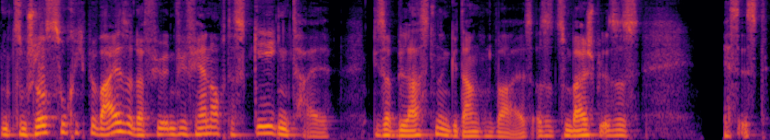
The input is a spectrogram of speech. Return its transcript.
Und zum Schluss suche ich Beweise dafür, inwiefern auch das Gegenteil dieser belastenden Gedanken wahr ist. Also zum Beispiel ist es, es ist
